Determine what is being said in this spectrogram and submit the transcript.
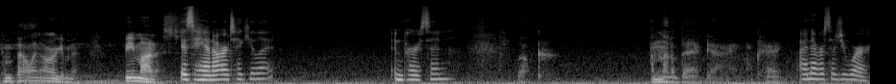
Compelling argument. B minus. Is Hannah articulate? In person? Look, I'm not a bad guy, okay? I never said you were.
